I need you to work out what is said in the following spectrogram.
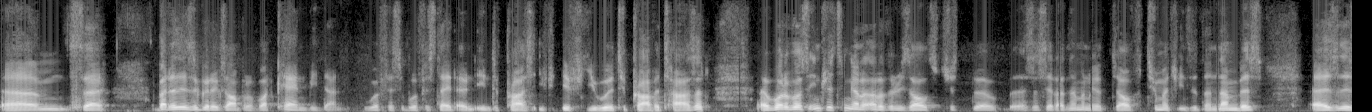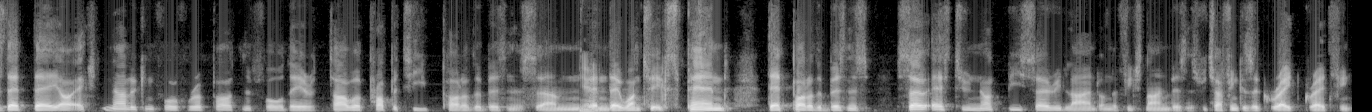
Um, so but it is a good example of what can be done with a, with a state-owned enterprise if, if you were to privatize it. Uh, what was interesting out, out, of the results, just uh, as I said, I'm not going to delve too much into the numbers, is, is, that they are actually now looking for, for a partner for their tower property part of the business. Um, yeah. And they want to expand that part of the business so as to not be so reliant on the fixed line business, which I think is a great, great thing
